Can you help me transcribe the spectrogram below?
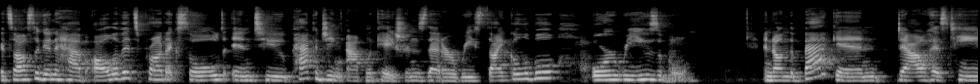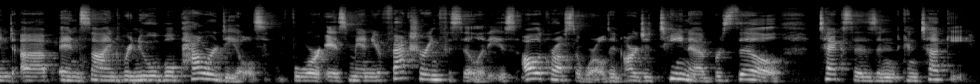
It's also going to have all of its products sold into packaging applications that are recyclable or reusable. And on the back end, Dow has teamed up and signed renewable power deals for its manufacturing facilities all across the world in Argentina, Brazil, Texas, and Kentucky.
